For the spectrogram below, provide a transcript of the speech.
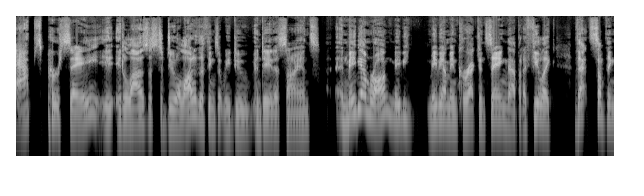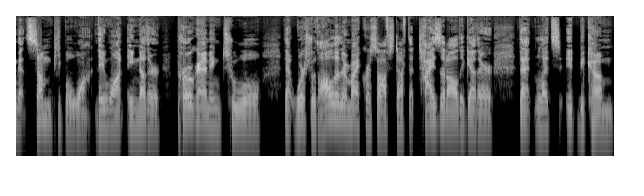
apps per se it, it allows us to do a lot of the things that we do in data science and maybe i'm wrong maybe maybe i'm incorrect in saying that but i feel like that's something that some people want. They want another programming tool that works with all of their Microsoft stuff, that ties it all together, that lets it become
